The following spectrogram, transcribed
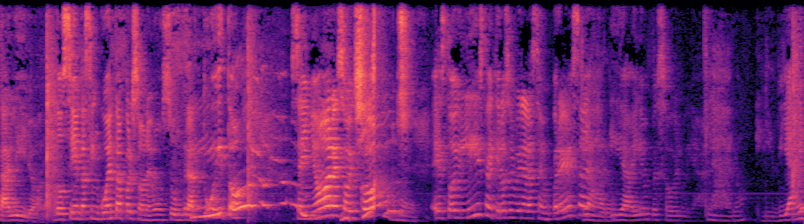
salí yo a dar 250 personas en un Zoom gratuito. Señores, soy coach, estoy lista y quiero servir a las empresas. Y ahí empezó el viaje. Claro, el viaje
